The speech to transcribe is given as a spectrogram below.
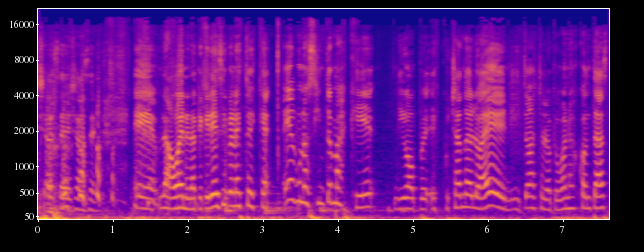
ya sé, ya sé. Eh, no, bueno, lo que quería decir con esto es que hay algunos síntomas que, digo, escuchándolo a él y todo esto lo que vos nos contás,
